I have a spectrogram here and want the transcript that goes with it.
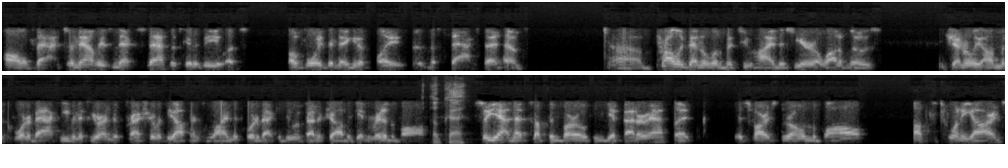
all of that. So now his next step is going to be let's avoid the negative plays, the, the sacks that have uh, probably been a little bit too high this year. A lot of those generally on the quarterback, even if you're under pressure with the offensive line, the quarterback can do a better job of getting rid of the ball. Okay. So yeah, that's something Burrow can get better at. But as far as throwing the ball up to 20 yards,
